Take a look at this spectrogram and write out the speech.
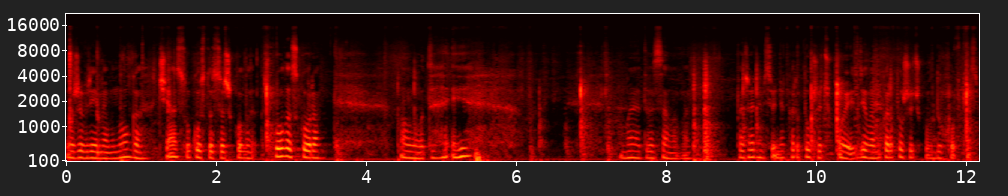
Уже время много. Час. У Костаса школа, школа скоро. Вот. И мы этого самого пожарим сегодня картошечку. Ой, сделаем картошечку в духовке с,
